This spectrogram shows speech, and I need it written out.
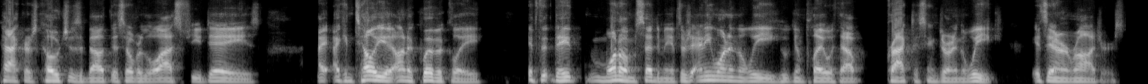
Packers coaches about this over the last few days, I, I can tell you unequivocally, if they one of them said to me, if there's anyone in the league who can play without practicing during the week, it's Aaron Rodgers.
